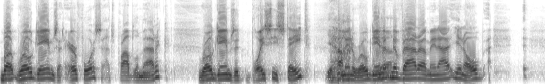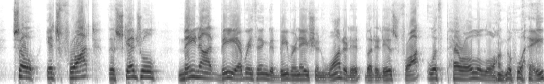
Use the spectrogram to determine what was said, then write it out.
But road games at Air Force, that's problematic. Road games at Boise State. Yeah. I mean, a road game Yeah. at Nevada. I mean, I, you know, so it's fraught. The schedule may not be everything that Beaver Nation wanted it, but it is fraught with peril along the way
